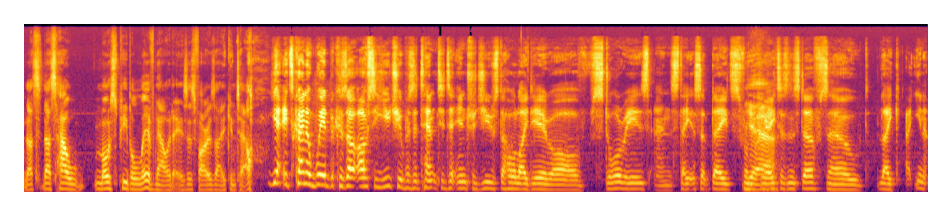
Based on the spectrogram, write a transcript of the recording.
that's that's how most people live nowadays, as far as I can tell. Yeah, it's kind of weird because obviously YouTube has attempted to introduce the whole idea of stories and status updates from Yeah. creators and stuff. So, like, you know,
